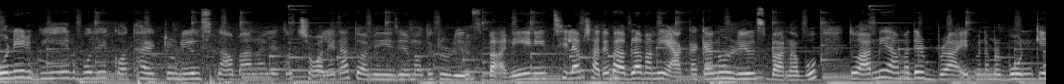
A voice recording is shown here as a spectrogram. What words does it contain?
বোনের বিয়ের বলে কথা একটু রিলস না বানালে তো চলে না, তো আমি নিজের মতো একটু রিলস বানিয়ে নিচ্ছিলাম। সাথে ভাবলাম আমি একা কেন রিলস বানাবো? তো আমি আমাদের ব্রাইড মানে আমার বোনকে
